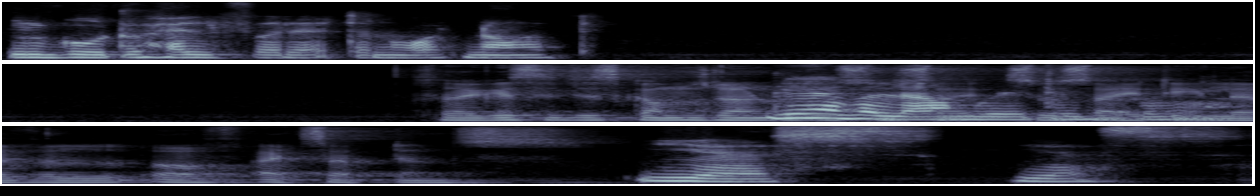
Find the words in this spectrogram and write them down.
You'll go to hell for it and whatnot. So I guess it just comes down We to the a long soci- society level of acceptance. Yes, yes.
